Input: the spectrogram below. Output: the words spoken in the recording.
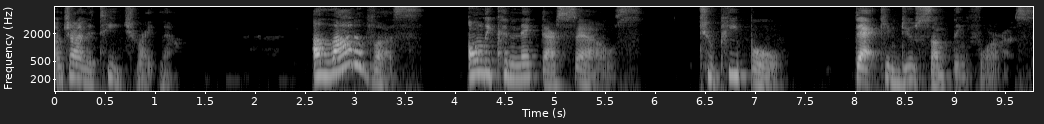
I'm trying to teach right now. A lot of us only connect ourselves to people that can do something for us.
